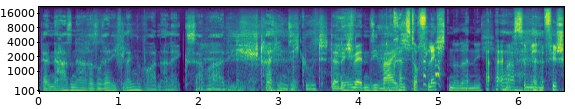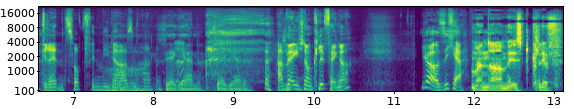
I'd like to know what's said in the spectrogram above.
Deine Nasenhaare sind relativ lang geworden, Alex, aber die streichen sich gut. Dadurch werden sie weich. Du kannst doch flechten, oder nicht? Machst du mir einen Fischgrätenzopf in die Nasenhaare? Sehr gerne, sehr gerne. Haben wir eigentlich noch einen Cliffhanger? Ja, sicher. Mein Name ist Cliff.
